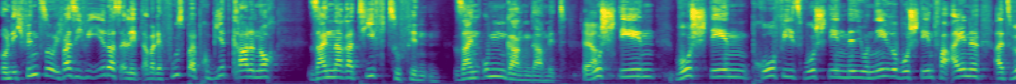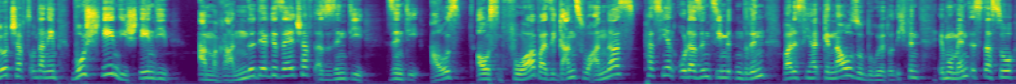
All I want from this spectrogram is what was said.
Und ich finde so, ich weiß nicht, wie ihr das erlebt, aber der Fußball probiert gerade noch sein Narrativ zu finden, seinen Umgang damit. Ja. Wo stehen, wo stehen Profis, wo stehen Millionäre, wo stehen Vereine als Wirtschaftsunternehmen, wo stehen die? Stehen die am Rande der Gesellschaft? Also sind die, sind die aus, außen vor, weil sie ganz woanders passieren, oder sind sie mittendrin, weil es sie halt genauso berührt? Und ich finde, im Moment ist das so,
